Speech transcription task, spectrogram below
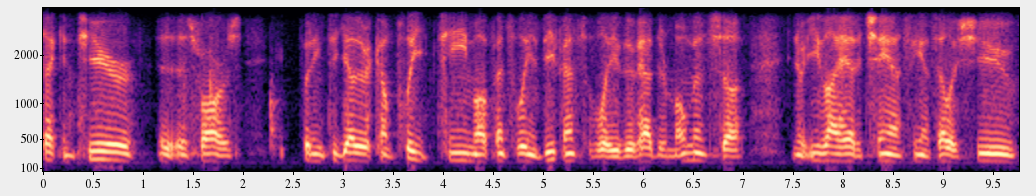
second tier as far as putting together a complete team offensively and defensively. They've had their moments. Uh, you know, Eli had a chance against LSU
